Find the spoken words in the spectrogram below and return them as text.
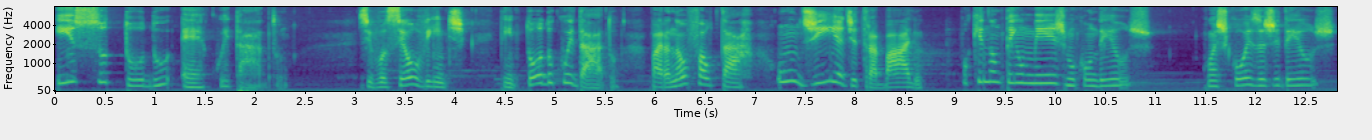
Isso tudo é cuidado. Se você ouvinte tem todo o cuidado para não faltar um dia de trabalho, porque não tem o mesmo com Deus, com as coisas de Deus.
